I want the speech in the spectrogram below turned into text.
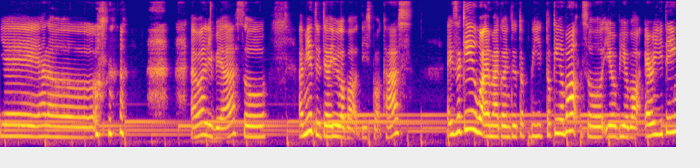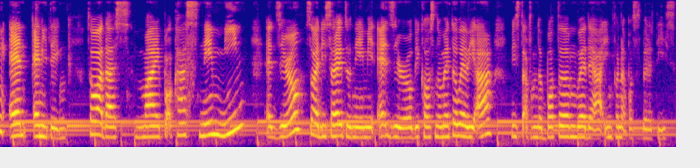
Yay, hello. I'm Olivia. So, I'm here to tell you about this podcast. Exactly what am I going to talk, be talking about? So, it'll be about everything and anything. So, what does my podcast name mean? At zero. So, I decided to name it at zero because no matter where we are, we start from the bottom where there are infinite possibilities.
